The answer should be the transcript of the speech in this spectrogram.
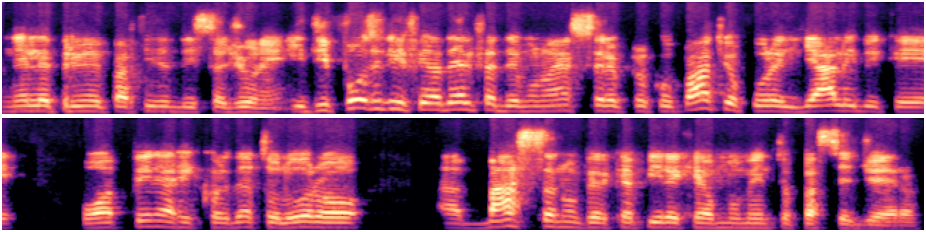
nelle prime partite di stagione. I tifosi di Philadelphia devono essere preoccupati oppure gli alibi che ho appena ricordato loro uh, bastano per capire che è un momento passeggero?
